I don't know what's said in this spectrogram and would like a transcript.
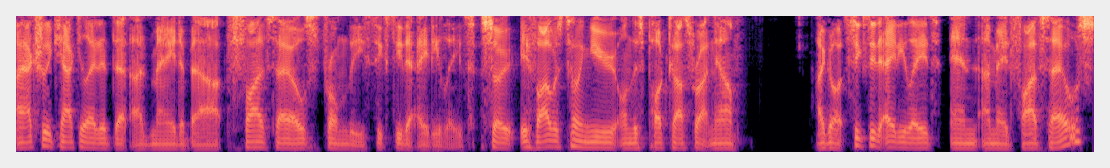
I actually calculated that I'd made about five sales from the 60 to 80 leads. So if I was telling you on this podcast right now, I got 60 to 80 leads and I made five sales.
